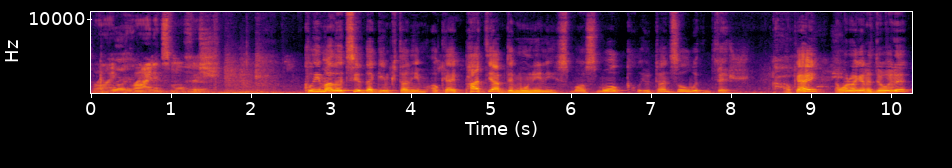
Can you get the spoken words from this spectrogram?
Brine, brine and small fish. Yeah. Kli malet tzir dagim ktanim. Okay, patya demunini, small small utensil with fish. Okay, and what am I going to do with it?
